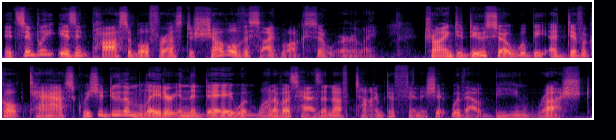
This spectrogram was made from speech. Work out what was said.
it simply isn't possible for us to shovel the sidewalks so early. Trying to do so will be a difficult task. We should do them later in the day when one of us has enough time to finish it without being rushed.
